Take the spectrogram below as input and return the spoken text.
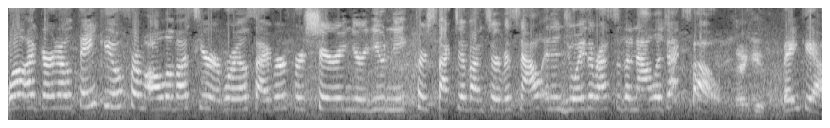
Well, Edgardo, thank you from all of us here at Royal Cyber for sharing your unique perspective on ServiceNow and enjoy the rest of the Knowledge Expo. Thank you. Thank you.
